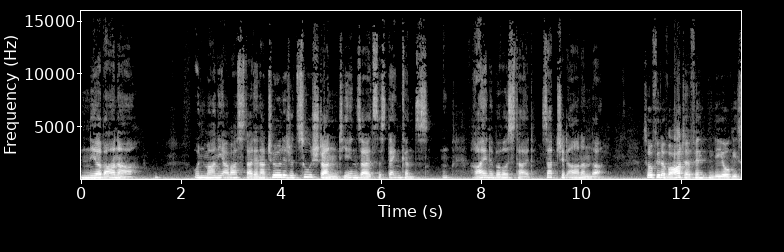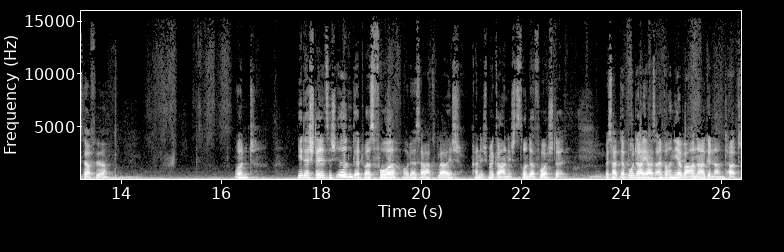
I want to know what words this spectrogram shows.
Nirvana und Mani Avasta, der natürliche Zustand jenseits des Denkens, reine Bewusstheit, Satchit Ananda. So viele Worte finden die Yogis dafür. Und jeder stellt sich irgendetwas vor oder sagt gleich, kann ich mir gar nichts drunter vorstellen. Weshalb der Buddha ja es einfach Nirvana genannt hat.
